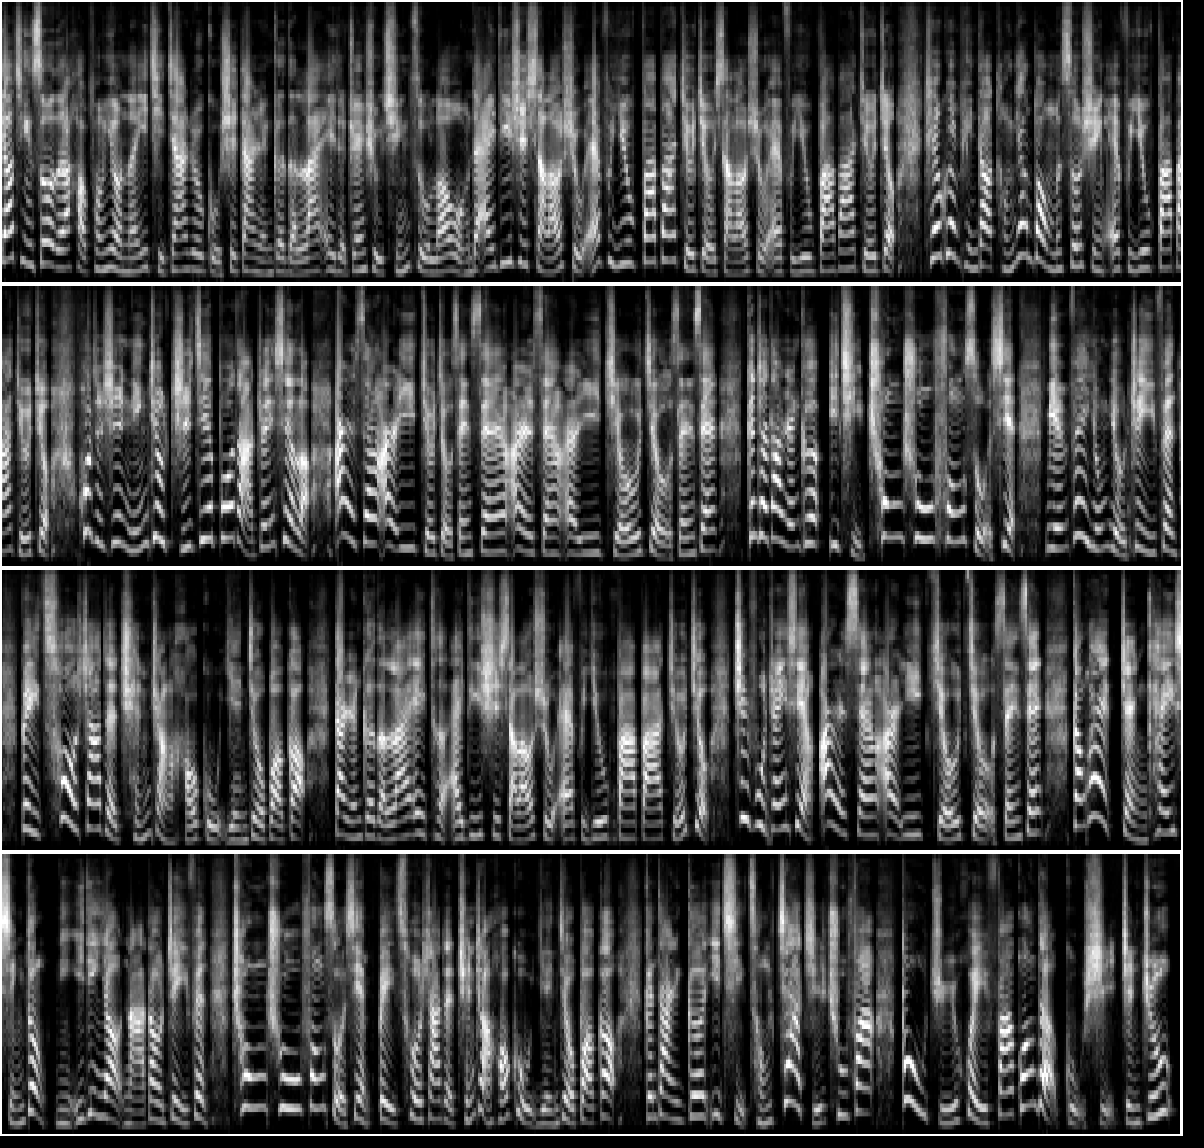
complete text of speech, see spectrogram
邀请所有的好朋友呢，一起加入股市大人哥的 Line A 的专属群组喽！我们的 ID 是小老鼠 fu 八八九九，小老鼠 fu 八八九九。天棍频道同样帮我们搜寻 fu 八八九九，或者是您就直接拨打专线了，二三二一九九三三二三二一九九三三，跟着大人哥一起冲出封锁线，免费拥有这一份被错杀的成长好股研究报告。大人哥的 Line A ID 是小老鼠 fu 八。八八九九致富专线二三二一九九三三，赶快展开行动！你一定要拿到这一份冲出封锁线被错杀的成长好股研究报告，跟大仁哥一起从价值出发，布局会发光的股市珍珠。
